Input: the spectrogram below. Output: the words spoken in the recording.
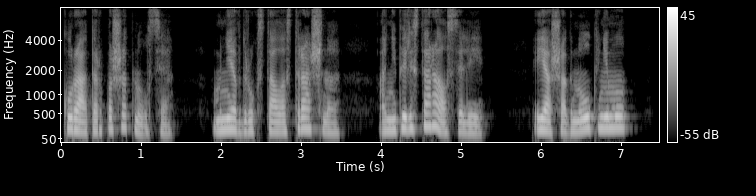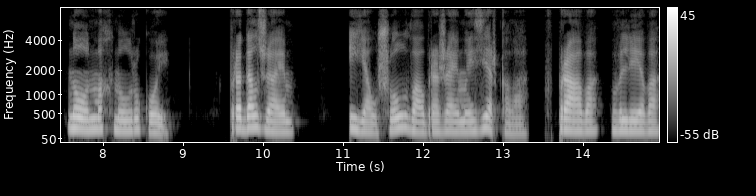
Куратор пошатнулся. Мне вдруг стало страшно, а не перестарался ли. Я шагнул к нему, но он махнул рукой. Продолжаем. И я ушел в воображаемое зеркало. Вправо, влево.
